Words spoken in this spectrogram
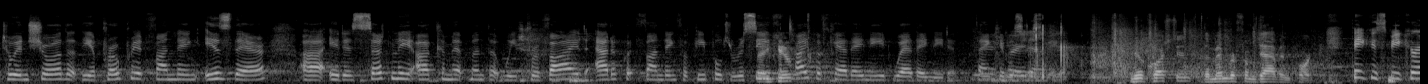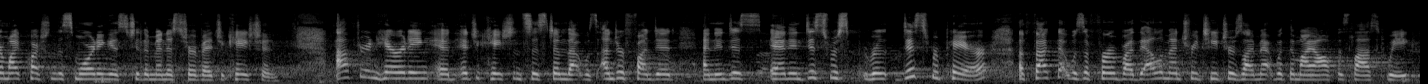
to ensure that the appropriate funding is there. Uh, it is certainly our commitment that we provide adequate funding for people to receive Thank the you. type of care they need where they need it. Thank you, Mr. Speaker. New question, the member from Davenport. Thank you, Speaker. And my question this morning is to the Minister of Education. After inheriting an education system that was underfunded and in, dis and in disrepair, a fact that was affirmed by the elementary teachers I met with in my office last week,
